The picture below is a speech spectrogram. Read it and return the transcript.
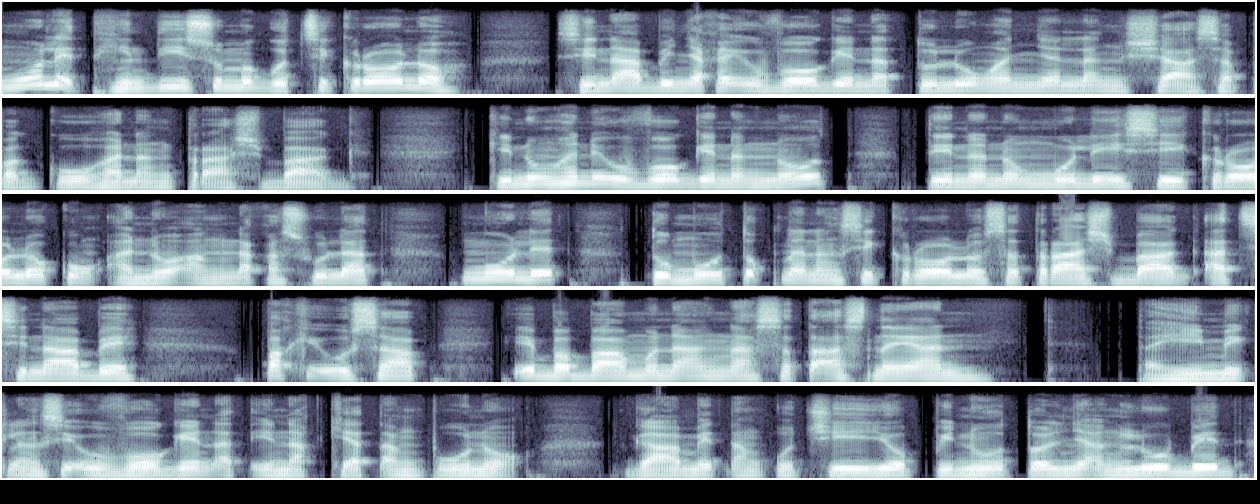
ngulit hindi sumagot si Krolo. Sinabi niya kay Uvogin na tulungan niya lang siya sa pagkuha ng trash bag. Kinuha ni Uvogin ng note, tinanong muli si Krolo kung ano ang nakasulat, ngulit tumutok na lang si Krolo sa trash bag at sinabi, Pakiusap, ibaba mo na ang nasa taas na yan. Tahimik lang si Uvogin at inakyat ang puno. Gamit ang kutsilyo, pinutol niya ang lubid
